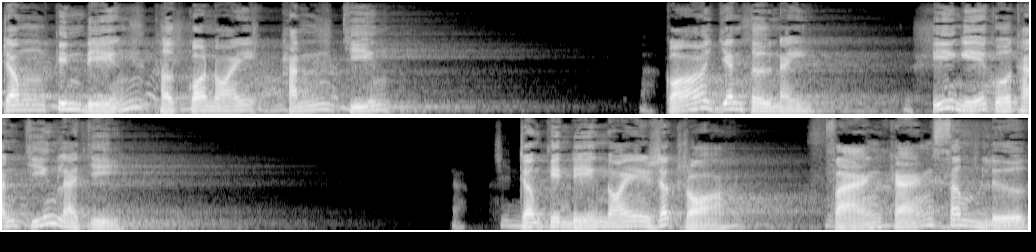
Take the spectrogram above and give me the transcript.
Trong kinh điển, thật có nói, thánh chiến. Có danh từ này, ý nghĩa của thánh chiến là gì? Trong kinh điển nói rất rõ, phản kháng xâm lược,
